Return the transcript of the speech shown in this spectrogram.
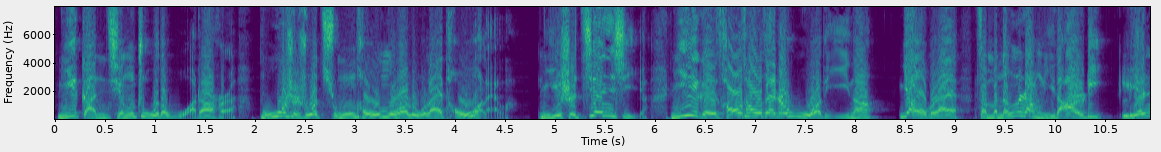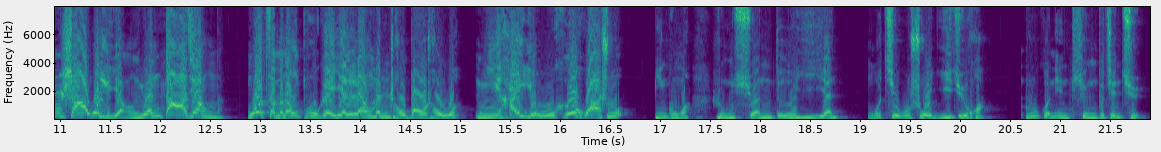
你感情住到我这儿啊，不是说穷途末路来投我来了，你是奸细呀！你给曹操在这卧底呢，要不然怎么能让你的二弟连杀我两员大将呢？我怎么能不给颜良文丑报仇啊？你还有何话说？明公啊，容玄德一言，我就说一句话。如果您听不进去，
